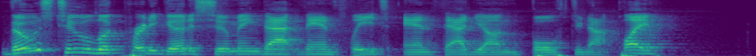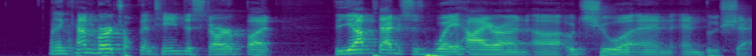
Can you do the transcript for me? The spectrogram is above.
those two look pretty good, assuming that VanVleet and Thad Young both do not play. And then Khem Birch will continue to start, but the upside is just way higher on uh, Achiuwa and and Boucher.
